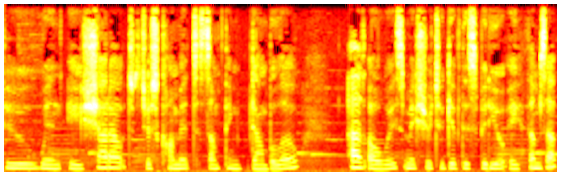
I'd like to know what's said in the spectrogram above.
to win a shout out, just comment something down below. As always, make sure to give this video a thumbs up,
